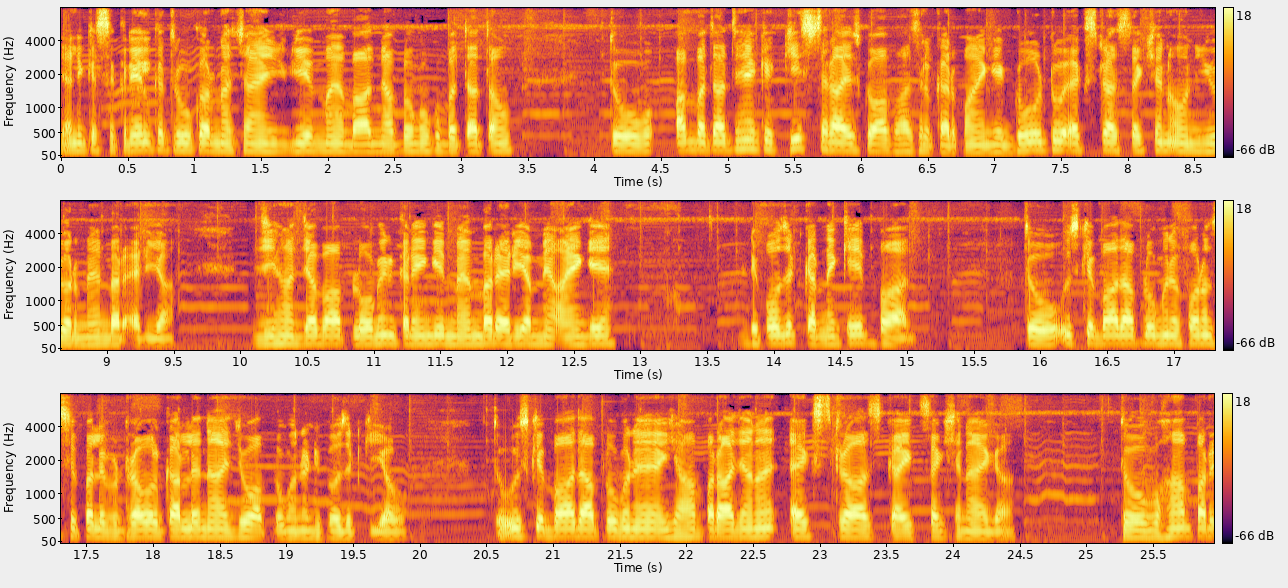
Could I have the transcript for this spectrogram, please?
यानी कि सक्रेल के थ्रू करना चाहें, ये मैं बाद में आप लोगों को बताता हूँ। तो अब बताते हैं कि किस तरह इसको आप हासिल कर पाएँगे। Go to extra section on your member area जी हाँ जब आप लॉगिन करेंगे मेंबर एरिया में आएँगे डिपॉज़िट करने के बाद। तो उसके बाद आप लोगों ने फ़ौर से पहले विड्रावल कर लेना है, जो आप लोगों ने डिपॉज़िट किया हो। तो उसके बाद आप लोगों ने यहाँ पर आ जाना है एक्स्ट्राज का एक सेक्शन आएगा। तो वहाँ पर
